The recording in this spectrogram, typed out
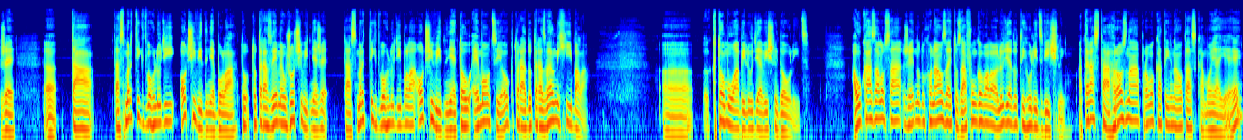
že uh, tá, tá smrť tých dvoch ľudí očividne bola, to, to teraz vieme už očividne, že tá smrť tých dvoch ľudí bola očividne tou emóciou, ktorá doteraz veľmi chýbala uh, k tomu, aby ľudia vyšli do ulic. A ukázalo sa, že jednoducho naozaj to zafungovalo a ľudia do tých ulic vyšli. A teraz tá hrozná, provokatívna otázka moja je,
